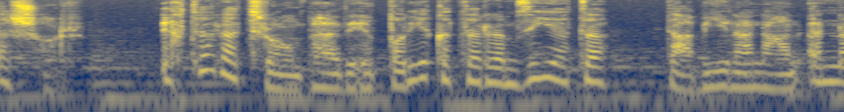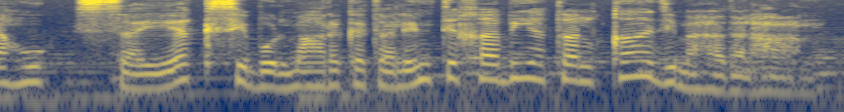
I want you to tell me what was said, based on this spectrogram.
أشهر. اختار ترامب هذه الطريقة الرمزية تعبيرا عن أنه سيكسب المعركة الانتخابية القادمة هذا العام.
